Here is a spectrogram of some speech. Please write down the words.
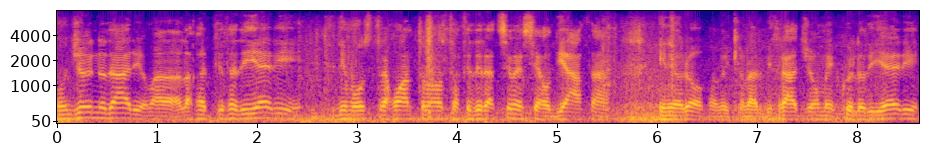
Buongiorno Dario, ma la partita di ieri ti dimostra quanto la nostra federazione sia odiata in Europa, perché un arbitraggio come quello di ieri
